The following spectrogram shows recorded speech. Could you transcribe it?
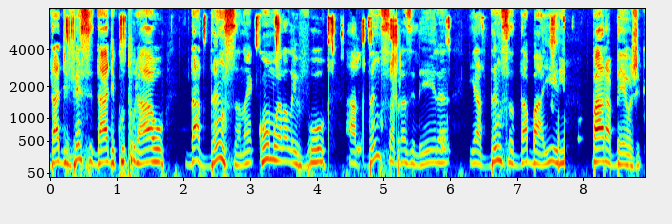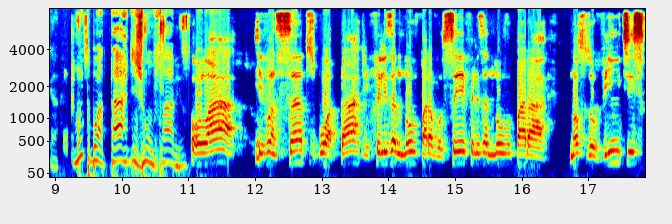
da diversidade cultural da dança, né? Como ela levou a dança brasileira e a dança da Bahia para a Bélgica. Muito boa tarde, João Fábio. Olá, Ivan Santos, boa tarde. Feliz ano novo para você, feliz ano novo para nossos ouvintes.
